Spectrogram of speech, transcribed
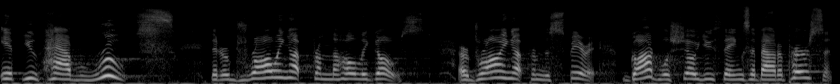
if you have roots that are drawing up from the Holy Ghost or drawing up from the Spirit, God will show you things about a person.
